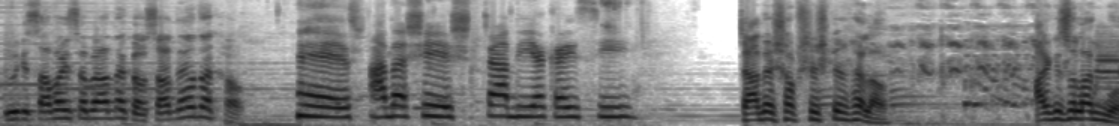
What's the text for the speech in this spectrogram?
তুমি কি সাবাই সাবাই আদা খাও? সাদা আদা খাও? হ্যাঁ আদা শেষ চা দিয়া খাইছি। চা দিয়ে সব শেষ করে ফেলাও। আর কিছু লাগবো?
